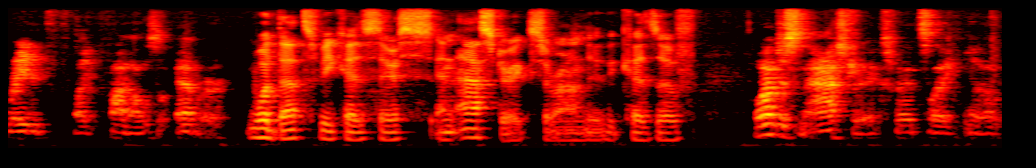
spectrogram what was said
rated like finals ever. Well, that's because there's an asterisk around it because of Well not just an asterisk, but it's like, you know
